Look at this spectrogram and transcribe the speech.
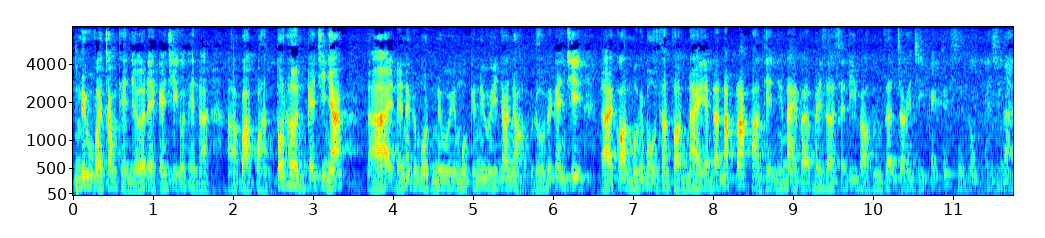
lưu vào trong thẻ nhớ để các anh chị có thể là à, bảo quản tốt hơn các anh chị nhé đấy đấy là cái một lưu một cái lưu ý nho nhỏ đối với các anh chị. Đấy còn một cái bộ sản phẩm này em đã lắp ráp hoàn thiện như này và bây giờ sẽ đi vào hướng dẫn cho các anh chị cách thức sử dụng các anh chị này.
